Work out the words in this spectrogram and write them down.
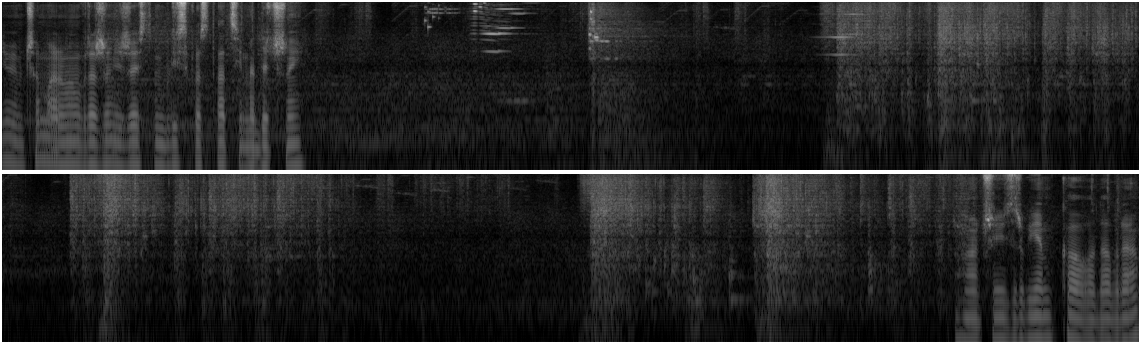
Nie wiem czemu, ale mam wrażenie, że jestem blisko stacji medycznej. Czyli zrobiłem koło, dobra.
